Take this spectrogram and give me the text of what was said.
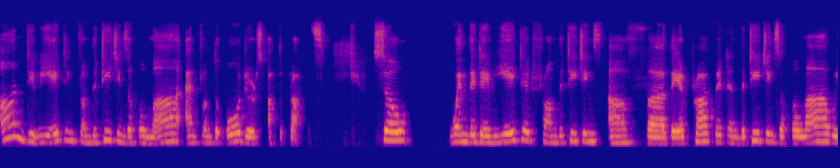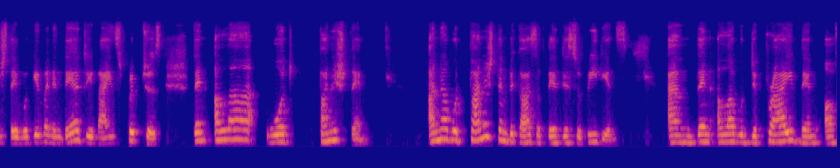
on deviating from the teachings of Allah and from the orders of the prophets. So when they deviated from the teachings of uh, their prophet and the teachings of Allah, which they were given in their divine scriptures, then Allah would punish them. Allah would punish them because of their disobedience. And then Allah would deprive them of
